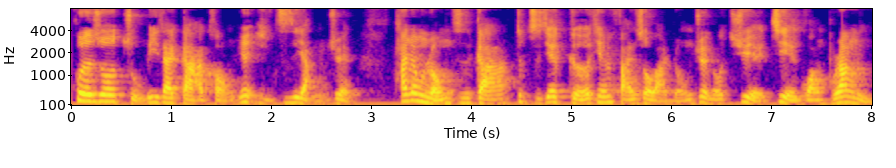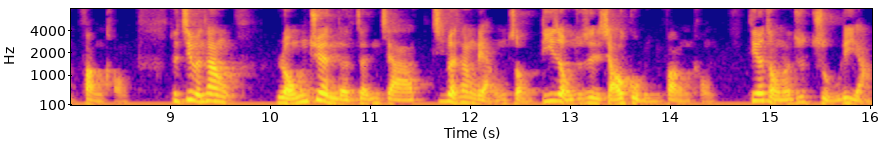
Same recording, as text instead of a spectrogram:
或者说主力在轧空，因为以资养券。他用融资嘎，就直接隔天反手把融券都借借光，不让你放空。就基本上融券的增加，基本上两种，第一种就是小股民放空，第二种呢就是主力啊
